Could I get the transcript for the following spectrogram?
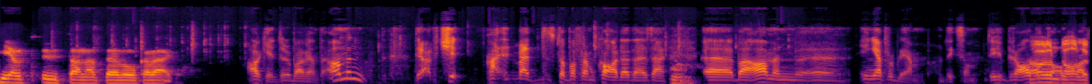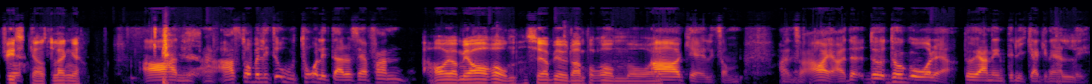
helt utan att behöva åka iväg. okej, då är det bara att vänta. Ja men, det, shit, han stoppar fram kardan där så här. Ja. Eh, bara, ja men, eh, inga problem liksom. Det är bra Jag underhåller och- fisken så länge. Ja, han, han står väl lite otåligt där och säger, fan, Ja, ja, men jag har rom, så jag bjuder han på rom och... ja okej liksom. Han sa, ja ja, då, då, då går det. Då är han inte lika gnällig.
